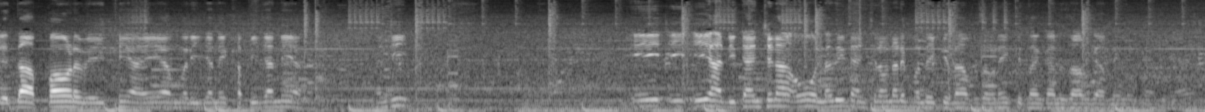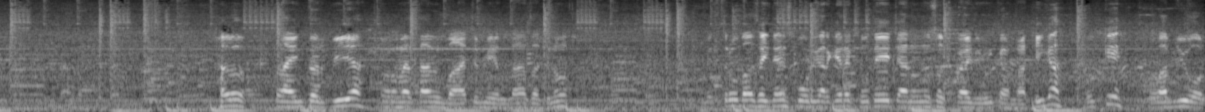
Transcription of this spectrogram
ਜਿੱਦਾਂ ਆਪਾਂ ਹੁਣ ਵੀ ਇੱਥੇ ਆਏ ਆ ਮਰੀ ਜਾਂਦੇ ਖੱਪੀ ਜਾਂਦੇ ਆ। ਹਾਂਜੀ। ਇਹ ਇਹ ਇਹ ਸਾਡੀ ਟੈਨਸ਼ਨ ਆ, ਉਹ ਉਹਨਾਂ ਦੀ ਟੈਨਸ਼ਨ ਆ, ਉਹਨਾਂ ਦੇ ਬੰਦੇ ਕਿਦਾਂ ਫਸਾਉਣੇ, ਕਿਦਾਂ ਗੱਲ ਸਾਫ਼ ਕਰਨੇ ਲੋਕਾਂ ਦੇ। ਚਲੋ ਲਾਈਨ ਤੁਰ ਪਈ ਆ, ਹੁਣ ਮੈਂ ਤੁਹਾਨੂੰ ਬਾਅਦ ਚ ਮਿਲਦਾ ਸੱਜਣੋ ਮਿੱਤਰੋ, ਬਸ ਇਦਾਂ ਸਪੋਰਟ ਕਰਕੇ ਰੱਖੋ ਤੇ ਚੈਨਲ ਨੂੰ ਸਬਸਕ੍ਰਾਈਬ ਜ਼ਰੂਰ ਕਰਨਾ, ਠੀਕ ਆ? ਓਕੇ ਲਵ ਯੂ ਆਲ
